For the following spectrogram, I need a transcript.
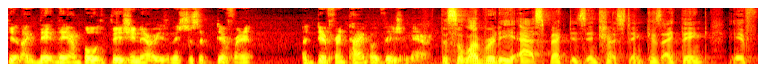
like they, they are both visionaries, and it's just a different a different type of visionary. The celebrity aspect is interesting because I think if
